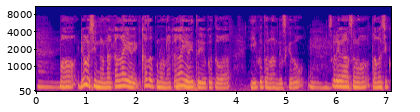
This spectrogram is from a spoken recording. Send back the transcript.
すねまあ、両親の仲が良い、家族の仲が良いということは、いいことなんですけど、それがその楽しく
